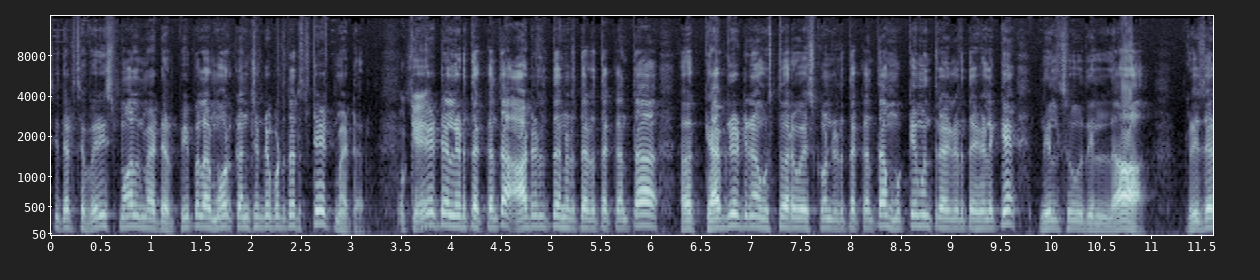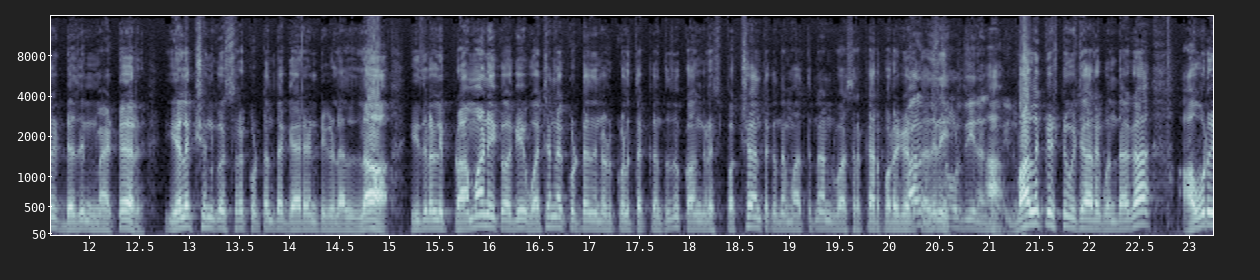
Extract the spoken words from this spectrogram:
See that's a very small matter people are more concentrate but their state matter. ಸ್ಟೇಟಲ್ಲಿ ಇರ್ತಕ್ಕಂಥ ಆಡಳಿತ ನಡ್ತಾ ಇರತಕ್ಕಂಥ ಕ್ಯಾಬಿನೆಟಿನ ಉಸ್ತುವಾರಿ ವಹಿಸ್ಕೊಂಡಿರ್ತಕ್ಕಂಥ ಮುಖ್ಯಮಂತ್ರಿ ಆಗಿರ್ತ ಹೇಳಿಕೆ ನಿಲ್ಲಿಸುವುದಿಲ್ಲ. Result doesn't matter. ಎಲೆಕ್ಷನ್ಗೋಸ್ಕರ ಕೊಟ್ಟಂಥ ಗ್ಯಾರಂಟಿಗಳಲ್ಲ ಇದರಲ್ಲಿ ಪ್ರಾಮಾಣಿಕವಾಗಿ ವಚನ ಕೊಟ್ಟಂತೆ ನಡ್ಕೊಳ್ತಕ್ಕಂಥದ್ದು ಕಾಂಗ್ರೆಸ್ ಪಕ್ಷ ಅಂತಕ್ಕಂಥ ಮಾತು ನಾನು ಸರ್ಕಾರ ಪರ ಹೇಳ್ತಾ ಇದ್ದೀನಿ. ಬಾಲಕೃಷ್ಣ ವಿಚಾರಕ್ಕೆ ಬಂದಾಗ ಅವರು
